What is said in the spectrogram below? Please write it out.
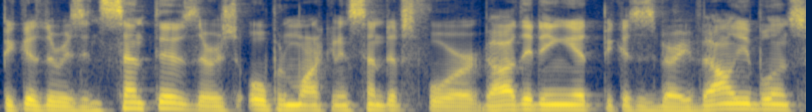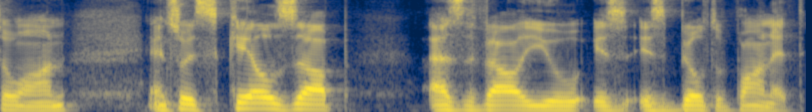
because there is incentives, there is open market incentives for validating it because it's very valuable and so on. And so it scales up as the value is is built upon it.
